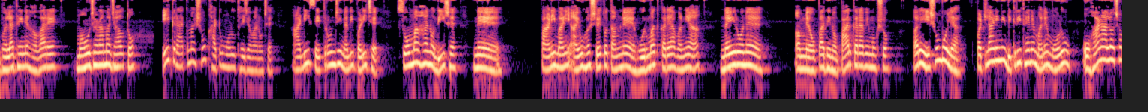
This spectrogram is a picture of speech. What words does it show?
ભલા થઈને હવારે મહુજણામાં જાવ તો. એક રાતમાં શું ખાટું મોડું થઈ જવાનું છે? આડી શેત્રુંજી નદી પડી છે. સોમાહાનો દી છે. ને પાણી બાણી આવ્યું હશે તો તમને હુરમત કર્યા વન્યા નૈરોને અમને ઉપાધિનો પાર કરાવી મૂકશો. અરે એ શું બોલ્યા? પટલાણીની દીકરી થઈને મને મોડું ઓહાણ આલો છો?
